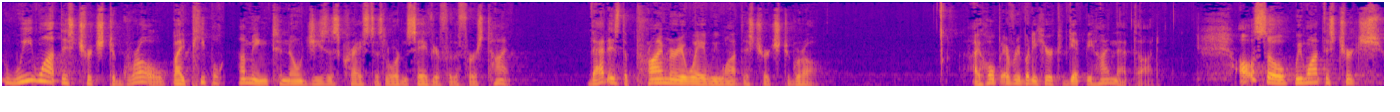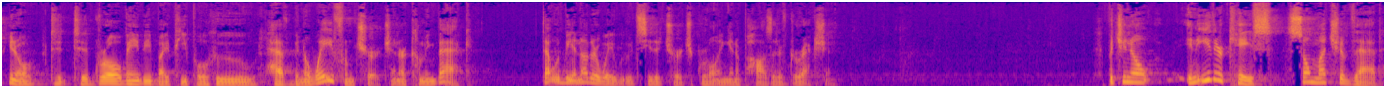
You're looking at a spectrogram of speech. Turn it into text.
We want this church to grow by people coming to know Jesus Christ as Lord and Savior for the first time. That is the primary way we want this church to grow. I hope everybody here could get behind that thought. Also, we want this church, you know, to, to grow maybe by people who have been away from church and are coming back. That would be another way we would see the church growing in a positive direction. But you know, in either case, so much of that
